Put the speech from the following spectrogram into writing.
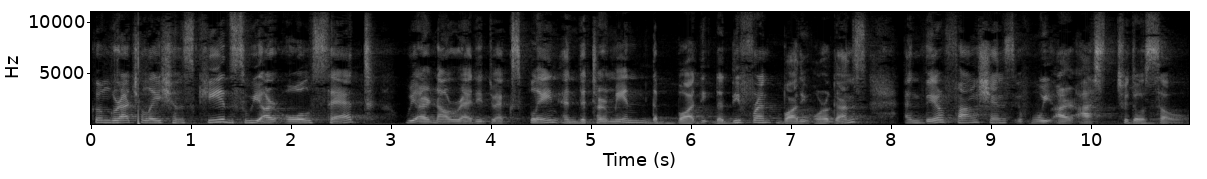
Congratulations kids, we are all set. We are now ready to explain and determine the body, the different body organs and their functions if we are asked to do so.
